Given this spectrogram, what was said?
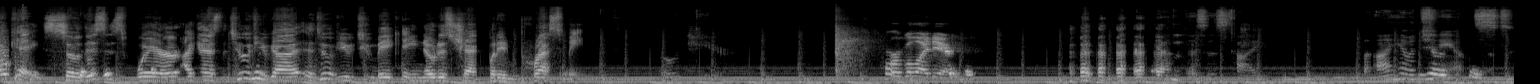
Okay, so this is where I can ask the two of you guys, the two of you, to make a notice check, but impress me. Oh dear. Horrible idea. Yeah, this is time. But I have a chance.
